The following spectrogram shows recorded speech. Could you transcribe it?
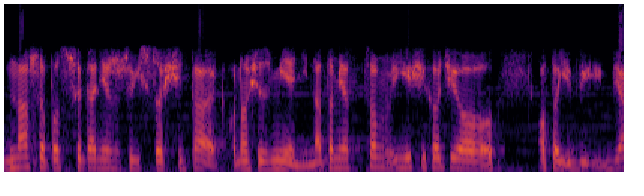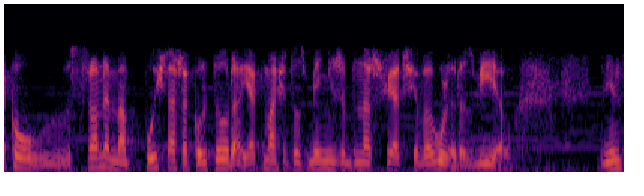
nasze postrzeganie rzeczywistości, tak, ono się zmieni. Natomiast co, jeśli chodzi o, o to, w jaką stronę ma pójść nasza kultura, jak ma się to zmienić, żeby nasz świat się w ogóle rozwijał, więc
